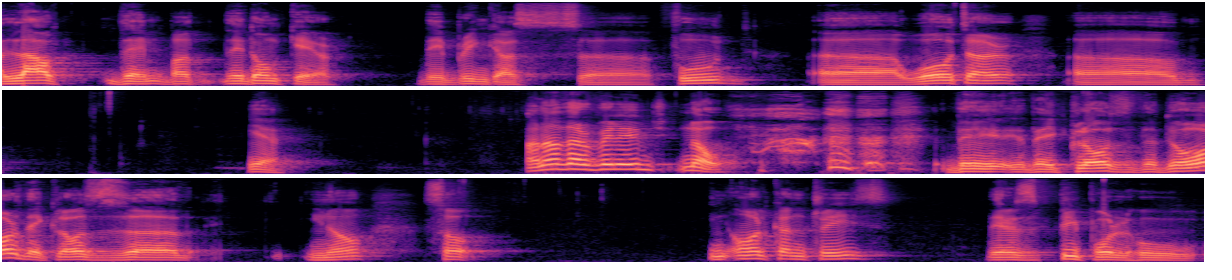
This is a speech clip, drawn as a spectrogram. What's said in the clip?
allowed them, but they don't care. They bring us uh, food, uh, water, um, yeah. Another village, no. they, they close the door, they close, uh, you know. So in all countries, there's people who,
